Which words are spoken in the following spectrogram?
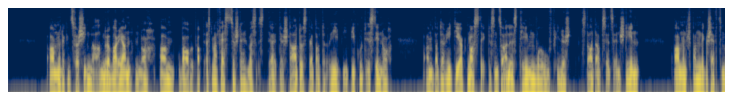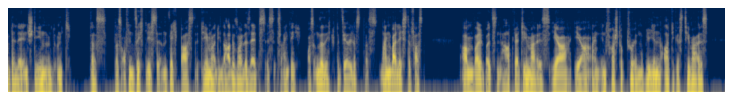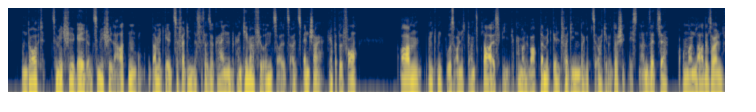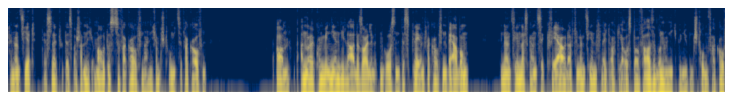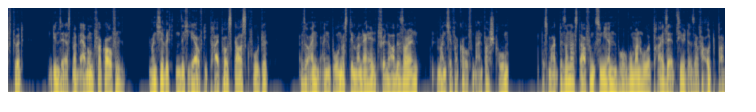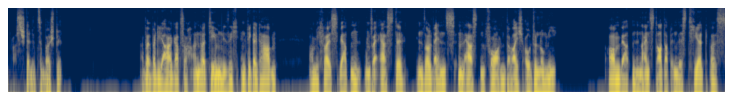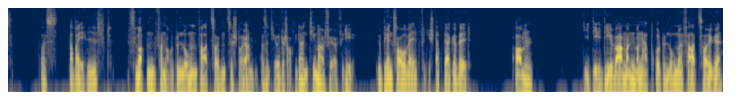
Ähm, da gibt es verschiedene andere Varianten noch, ähm, aber auch überhaupt erstmal festzustellen, was ist der, der Status der Batterie, wie, wie gut ist die noch? Ähm, Batteriediagnostik, das sind so alles Themen, wo viele Startups jetzt entstehen ähm, und spannende Geschäftsmodelle entstehen und, und das, das offensichtlichste und sichtbarste Thema, die Ladesäule selbst, ist, ist eigentlich aus unserer Sicht speziell das, das langweiligste fast, ähm, weil es ein Hardware-Thema ist, eher, eher ein Infrastruktur-Immobilienartiges Thema ist man braucht ziemlich viel Geld und ziemlich viel Atem, um damit Geld zu verdienen. Das ist also kein, kein Thema für uns als, als Venture Capital Fonds. Ähm, und, und wo es auch nicht ganz klar ist, wie kann man überhaupt damit Geld verdienen. Da gibt es ja auch die unterschiedlichsten Ansätze, warum man Ladesäulen finanziert. Tesla tut das wahrscheinlich, um Autos zu verkaufen, nicht um Strom zu verkaufen. Ähm, andere kombinieren die Ladesäule mit einem großen Display und verkaufen Werbung, finanzieren das Ganze quer oder finanzieren vielleicht auch die Ausbauphase, wo noch nicht genügend Strom verkauft wird indem sie erstmal Werbung verkaufen. Manche richten sich eher auf die Treibhausgasquote, also einen, einen Bonus, den man erhält für Ladesäulen. Manche verkaufen einfach Strom. Das mag besonders da funktionieren, wo, wo man hohe Preise erzielt, also auf der Autobahnraststelle zum Beispiel. Aber über die Jahre gab es auch andere Themen, die sich entwickelt haben. Ich weiß, wir hatten unsere erste Insolvenz im ersten Fonds im Bereich Autonomie. Ähm, wir hatten in ein Startup investiert, was, was dabei hilft, Flotten von autonomen Fahrzeugen zu steuern. Also theoretisch auch wieder ein Thema für, für die ÖPNV-Welt, für die Stadtwerke-Welt. Ähm, die, die Idee war, man, man hat autonome Fahrzeuge,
